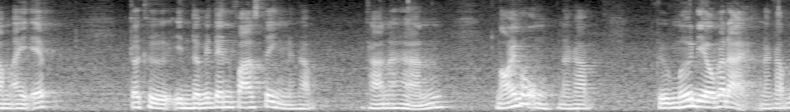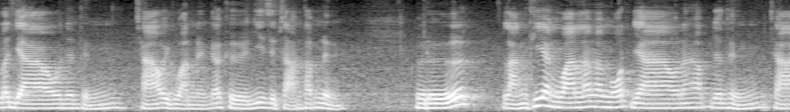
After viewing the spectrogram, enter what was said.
ทำ IF ก็คือ intermittent fasting นะครับ ทานอาหารน้อยลงนะครับ คือมื้อเดียวก็ได้นะครับ แล้วยาวจนถึงเช้าอีกวันหนึ่งก็คือ 23ทับหนึ่งหรือหลังเที่ยงวันแล้วก็งดยาวนะครับ จนถึงเช้า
